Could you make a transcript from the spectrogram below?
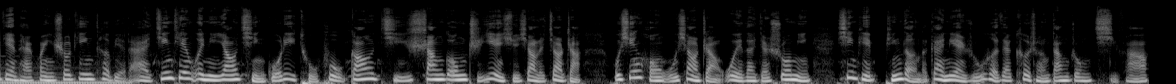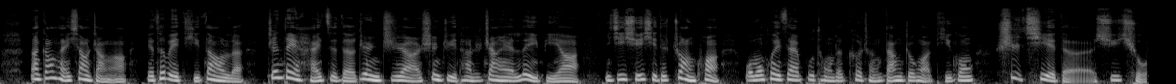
电台欢迎收听《特别的爱》，今天为您邀请国立土库高级商工职业学校的校长吴新红吴校长为大家说明性别平等的概念如何在课程当中启发。那刚才校长啊也特别提到了。针对孩子的认知啊，甚至于他的障碍类别啊，以及学习的状况，我们会在不同的课程当中啊，提供适切的需求，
